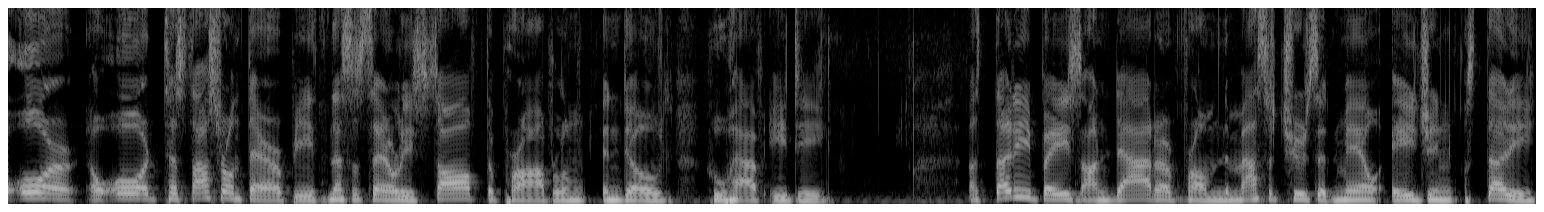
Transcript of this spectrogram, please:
or, or testosterone therapy necessarily solve the problem in those who have ED. A study based on data from the Massachusetts Male Aging Study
